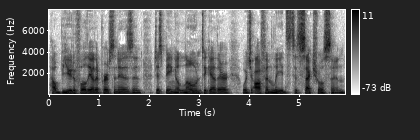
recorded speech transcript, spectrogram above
how beautiful the other person is and just being alone together, which often leads to sexual sin.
